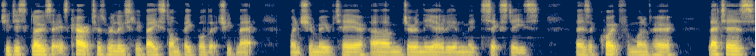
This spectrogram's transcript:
She disclosed that its characters were loosely based on people that she'd met when she moved here um, during the early and mid sixties. There's a quote from one of her letters.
